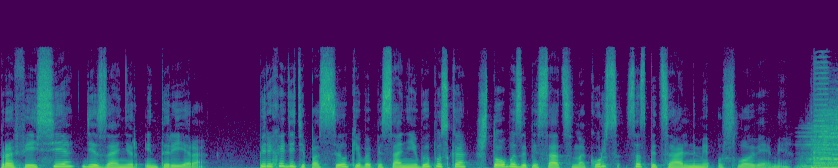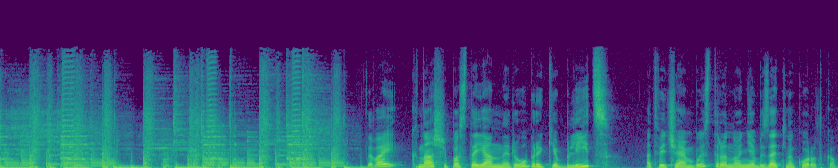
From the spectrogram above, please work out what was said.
«Профессия дизайнер интерьера». Переходите по ссылке в описании выпуска, чтобы записаться на курс со специальными условиями. Давай к нашей постоянной рубрике «Блиц». Отвечаем быстро, но не обязательно коротко.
